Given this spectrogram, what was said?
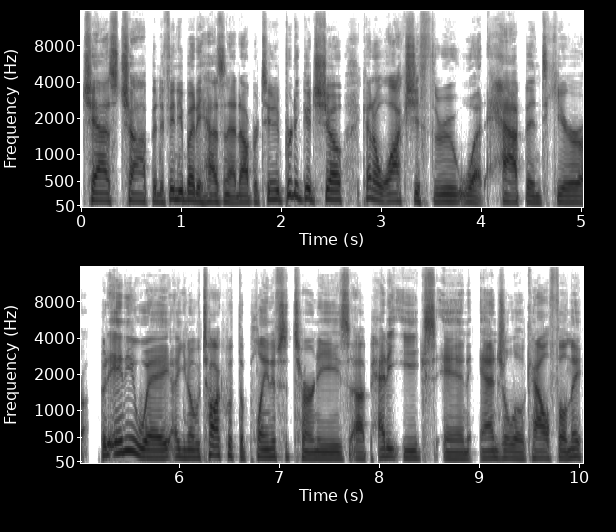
Chaz Chop." And if anybody hasn't had an opportunity, pretty good show, kind of walks you through what happened here. But anyway, uh, you know, we talked with the plaintiffs' attorneys, uh, Patty Eakes and Angelo Calfo, and they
